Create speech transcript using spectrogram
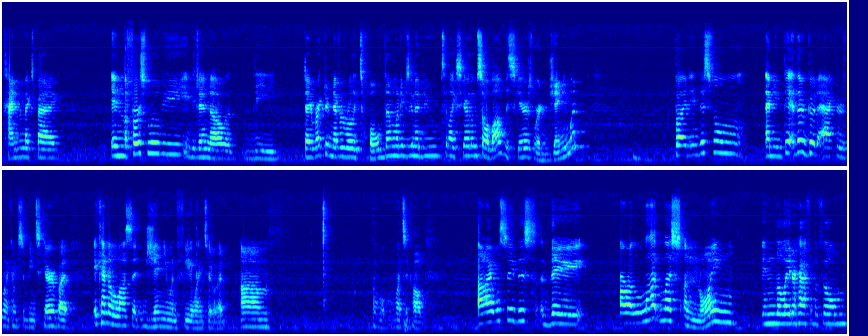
kind of a mixed bag. In the first movie, if you didn't know, the director never really told them what he was gonna do to like scare them, so a lot of the scares were genuine. But in this film, I mean, they, they're good actors when it comes to being scared, but it kind of lost that genuine feeling to it. Um, what's it called? I will say this: they are a lot less annoying in the later half of the film,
